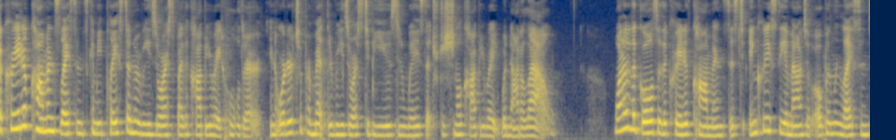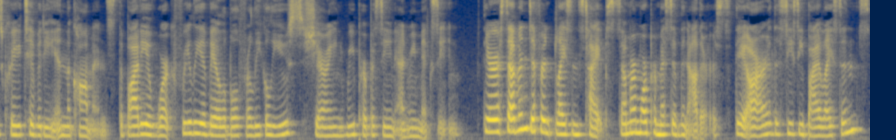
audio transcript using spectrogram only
A Creative Commons license can be placed on a resource by the copyright holder in order to permit the resource to be used in ways that traditional copyright would not allow. One of the goals of the Creative Commons is to increase the amount of openly licensed creativity in the commons, the body of work freely available for legal use, sharing, repurposing, and remixing. There are seven different license types. Some are more permissive than others. They are the CC BY license.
